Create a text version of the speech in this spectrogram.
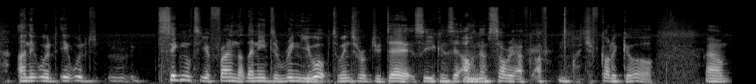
and it would it would signal to your friend that they need to ring you Mm. up to interrupt your date. So you can say, "Oh, no, I'm sorry, I've, I've you've got to go." Um,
